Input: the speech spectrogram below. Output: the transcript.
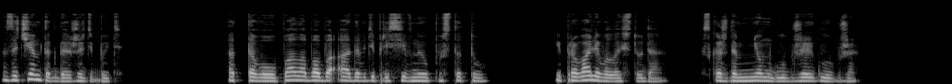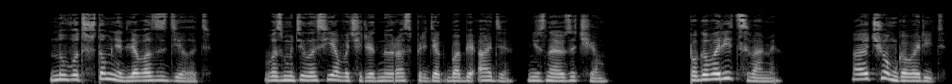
Зачем тогда жить быть? Оттого упала баба Ада в депрессивную пустоту и проваливалась туда, с каждым днем глубже и глубже. «Ну вот что мне для вас сделать?» Возмутилась я в очередной раз, придя к бабе Аде, не знаю зачем. «Поговорить с вами?» «А о чем говорить?»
